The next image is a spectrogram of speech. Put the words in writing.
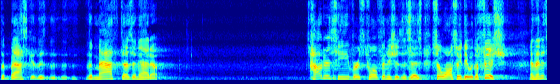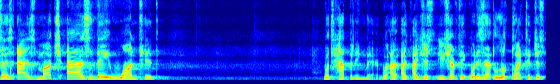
the basket. The, the, the math doesn't add up. How does he, verse 12 finishes and says, So also he did with the fish. And then it says, As much as they wanted. What's happening there? I, I, just, you have to think, what does that look like to just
